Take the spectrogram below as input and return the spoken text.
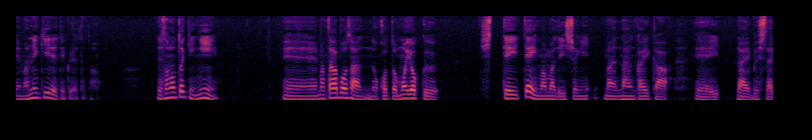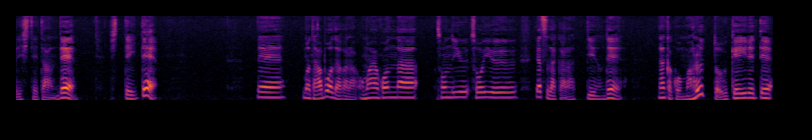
え招き入れてくれたと。で、その時に、えー、まあ、ターボさんのこともよく知っていて、今まで一緒に、まあ、何回か、え、ライブしたりしてたんで、知っていて、で、もうターボだから、お前はこんな、そういう、そういうやつだからっていうので、なんかこう、まるっと受け入れて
